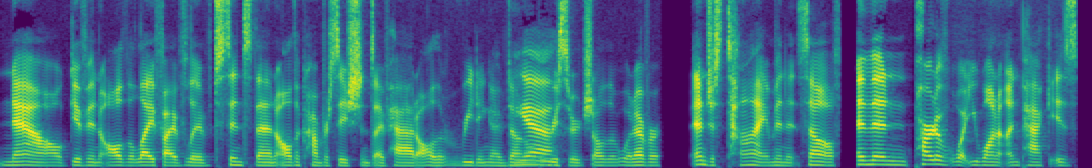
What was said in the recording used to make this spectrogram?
now, given all the life I've lived since then, all the conversations I've had, all the reading I've done, all the research, all the whatever, and just time in itself. And then part of what you want to unpack is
